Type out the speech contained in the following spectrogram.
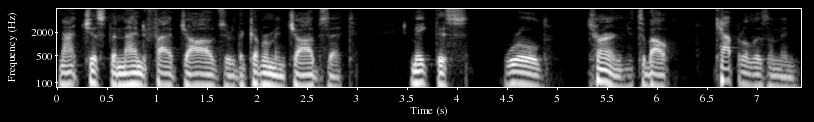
not just the nine to five jobs or the government jobs that make this world turn. It's about capitalism and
